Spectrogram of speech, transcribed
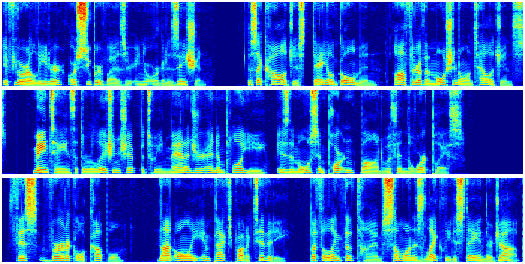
if you're a leader or supervisor in your organization. The psychologist Daniel Goleman, author of Emotional Intelligence, maintains that the relationship between manager and employee is the most important bond within the workplace. This vertical couple not only impacts productivity, but the length of time someone is likely to stay in their job.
